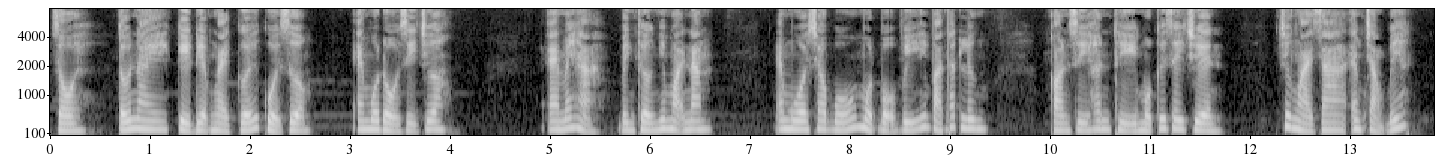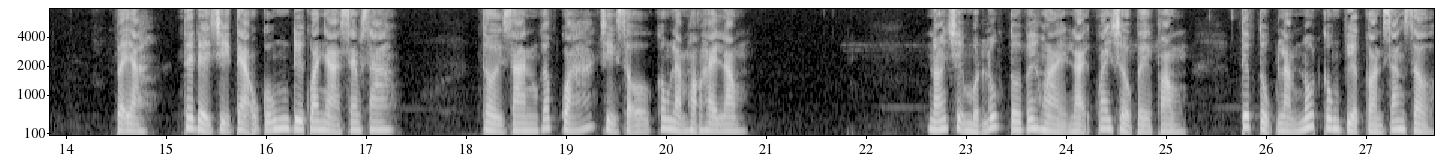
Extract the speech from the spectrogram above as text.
Rồi, tối nay kỷ niệm ngày cưới của Dượng. Em mua đồ gì chưa? Em ấy hả? Bình thường như mọi năm. Em mua cho bố một bộ ví và thắt lưng. Còn dì Hân thì một cái dây chuyền. Chứ ngoài ra em chẳng biết. Vậy à? Thế để chị Tẹo cũng đi qua nhà xem sao. Thời gian gấp quá, chỉ sợ không làm họ hài lòng. Nói chuyện một lúc tôi với Hoài lại quay trở về phòng. Tiếp tục làm nốt công việc còn giang dở.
